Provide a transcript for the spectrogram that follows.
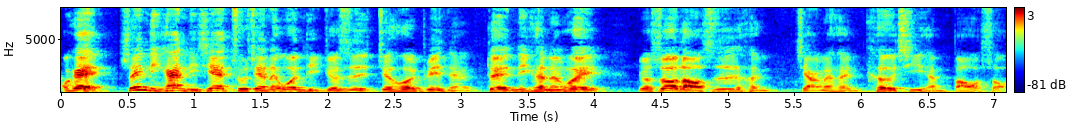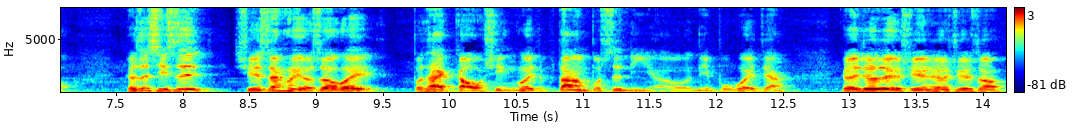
OK，所以你看你现在出现的问题就是就会变成，对你可能会有时候老师很讲的很客气很保守，可是其实学生会有时候会不太高兴，会当然不是你哦，你不会这样，可是就是有学生就觉得说，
